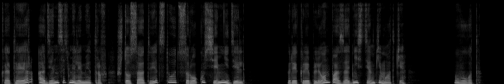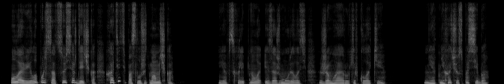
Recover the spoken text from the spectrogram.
КТР 11 мм, что соответствует сроку 7 недель. Прикреплен по задней стенке матки. Вот, уловила пульсацию сердечка. Хотите послушать, мамочка? Я всхлипнула и зажмурилась, сжимая руки в кулаки. Нет, не хочу, спасибо.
